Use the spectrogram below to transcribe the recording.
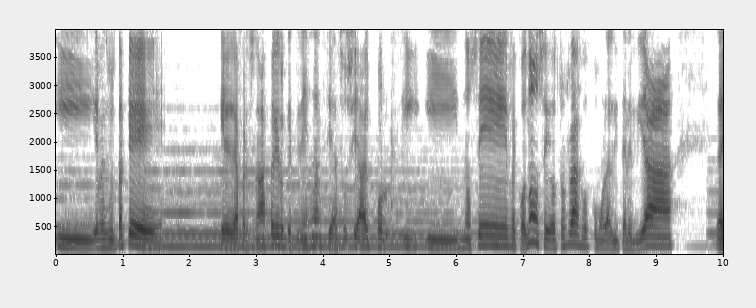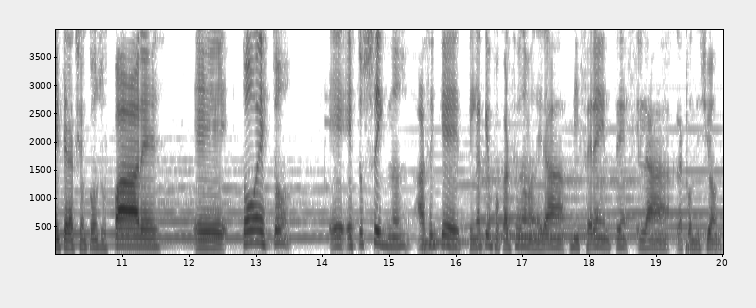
y resulta que, que, la persona Asperger lo que tiene es una ansiedad social por, y, y no se reconoce otros rasgos como la literalidad, la interacción con sus pares, eh, todo esto, eh, estos signos hacen que tenga que enfocarse de una manera diferente la, la condición.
